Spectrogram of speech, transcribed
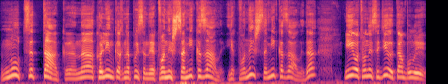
Ну, це так, е, на колінках написано, як вони ж самі казали. Як вони ж самі казали. Да? І от вони сиділи, там були,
